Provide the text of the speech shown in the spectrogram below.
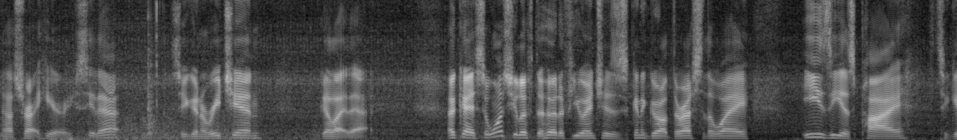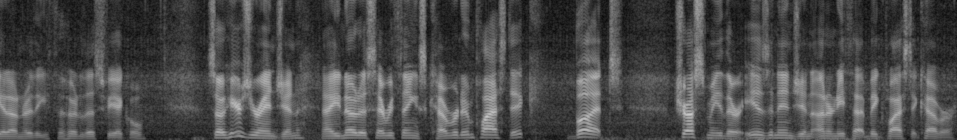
It's right here. You see that? So you're going to reach in, go like that. Okay, so once you lift the hood a few inches, it's going to go up the rest of the way. Easy as pie to get underneath the hood of this vehicle. So here's your engine. Now you notice everything's covered in plastic, but trust me, there is an engine underneath that big plastic cover.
